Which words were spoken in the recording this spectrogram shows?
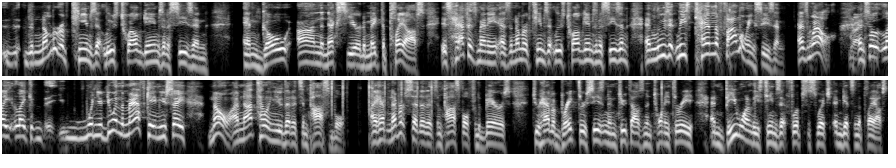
the number of teams that lose 12 games in a season and go on the next year to make the playoffs is half as many as the number of teams that lose 12 games in a season and lose at least 10 the following season as well. Right. And so like like when you're doing the math game you say no, I'm not telling you that it's impossible. I have never said that it's impossible for the Bears to have a breakthrough season in 2023 and be one of these teams that flips the switch and gets in the playoffs.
